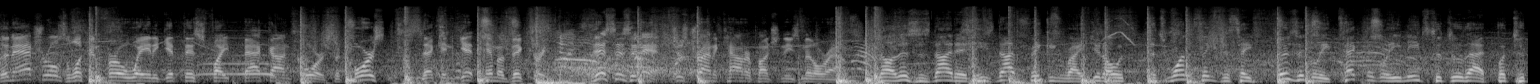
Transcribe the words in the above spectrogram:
The Natural's looking for a way to get this fight back on course, a course that can get him a victory. This isn't it, just trying to counterpunch in these middle rounds. No, this is not it. He's not thinking right. You know, it's one thing to say physically, technically, he needs to do that. But to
